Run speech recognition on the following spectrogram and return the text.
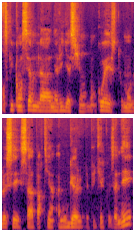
en ce qui concerne la navigation. Donc Waze, tout le monde le sait, ça appartient à Google depuis quelques années.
